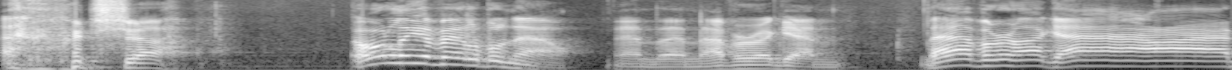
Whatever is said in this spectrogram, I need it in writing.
which, uh, only available now. And then never again. Never again!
